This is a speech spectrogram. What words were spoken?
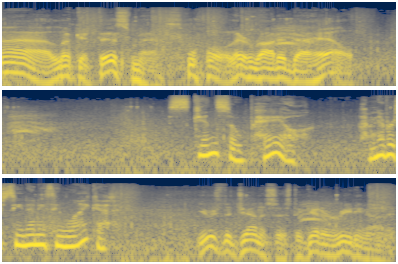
Ah, look at this mess. Oh, they're rotted to hell. Skin so pale. I've never seen anything like it. Use the Genesis to get a reading on it.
